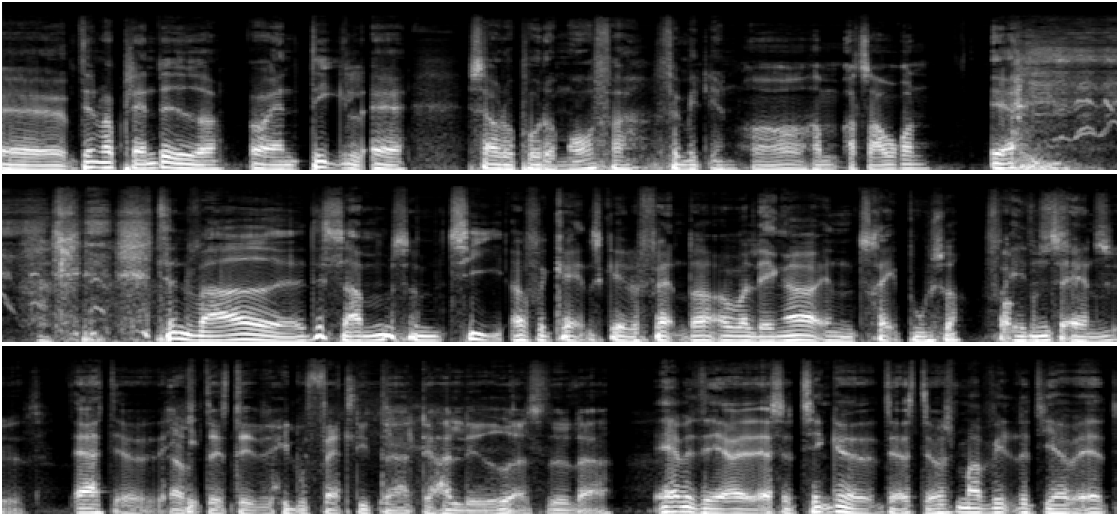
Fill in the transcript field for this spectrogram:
Øh, den var planteæder og er en del af Sauropodomorpha-familien. og ham og Sauron. Ja. den varede øh, det samme som 10 afrikanske elefanter, og var længere end tre busser fra Fuck, ende til anden. Ja, det er Altså, helt... det, det er helt ufatteligt, der det har levet, altså det der. Ja, men det er, altså, tænker, det, er, det er også meget vildt, at de har, at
